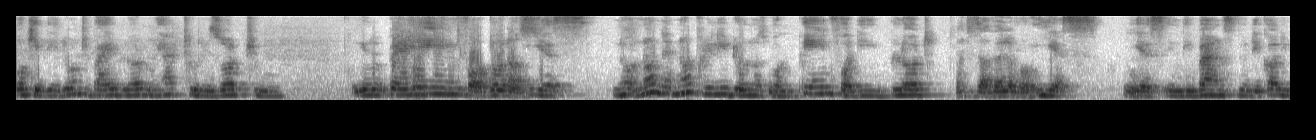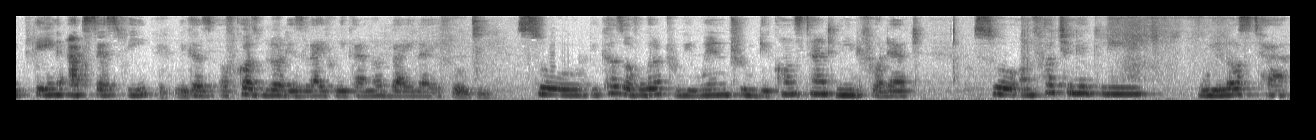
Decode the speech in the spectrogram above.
Okay, they don't buy blood. We had to resort to You know, paying for donors yes, no, not not really donors, but mm. paying for the blood that is available. Yes, mm. yes, in the banks, though they call it paying access fee mm-hmm. because, of course, blood is life. We cannot buy life. Mm-hmm. So, because of what we went through, the constant need for that. So, unfortunately, we lost her.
